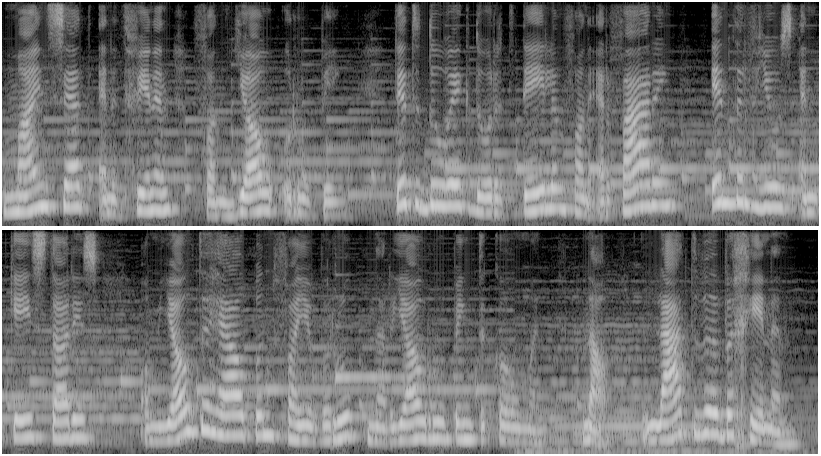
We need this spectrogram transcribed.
mindset en het vinden van jouw roeping. Dit doe ik door het delen van ervaring, interviews en case studies om jou te helpen van je beroep naar jouw roeping te komen. Nou, laten we beginnen.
